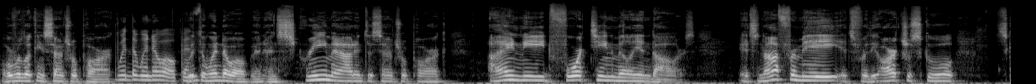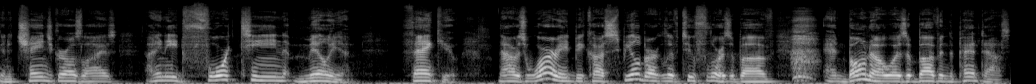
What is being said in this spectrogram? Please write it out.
overlooking Central Park with the window open. with the window open and scream out into Central Park, I need $14 million. It's not for me, it's for the Archer School. It's going to change girls' lives. I need 14 million. Thank you. Now I was worried because Spielberg lived two floors above and Bono was above in the penthouse.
